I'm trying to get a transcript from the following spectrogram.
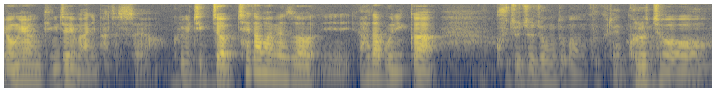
영향을 굉장히 많이 받았어요. 그리고 직접 체감하면서 이- 하다 보니까 구조조정도 많고 그랬나? 그렇죠.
